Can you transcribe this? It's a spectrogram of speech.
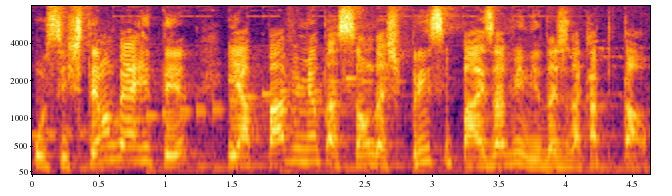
o sistema BRT e a pavimentação das principais avenidas da capital.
